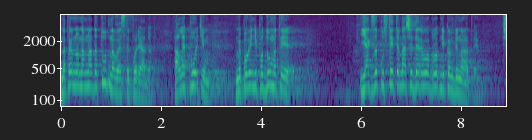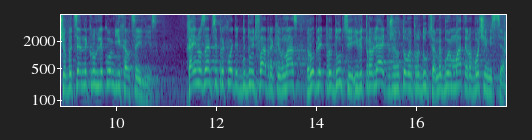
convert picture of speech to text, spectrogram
Напевно, нам треба тут навести порядок. Але потім ми повинні подумати, як запустити наші деревообробні комбінати, щоб це не кругляком їхав цей ліс. Хай іноземці приходять, будують фабрики в нас, роблять продукцію і відправляють вже готову продукцію, а ми будемо мати робочі місця.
